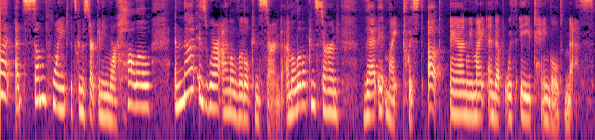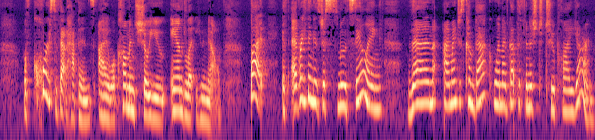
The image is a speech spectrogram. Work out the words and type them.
But at some point, it's going to start getting more hollow. And that is where I'm a little concerned. I'm a little concerned that it might twist up and we might end up with a tangled mess. Of course, if that happens, I will come and show you and let you know. But if everything is just smooth sailing, then I might just come back when I've got the finished two ply yarn.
